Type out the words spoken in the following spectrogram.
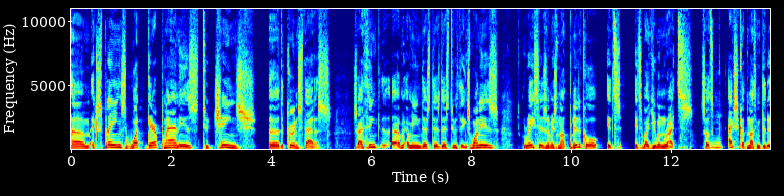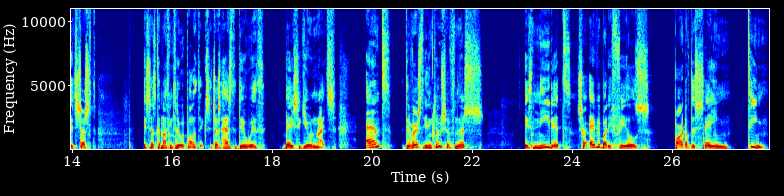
um, explains what their plan is to change uh, the current status. So I think I mean there's there's there's two things. One is racism is not political. It's it's about human rights. So it's mm-hmm. actually got nothing to do. It's just it's just got nothing to do with politics. It just has to do with basic human rights and diversity and inclusiveness is needed so everybody feels part of the same team,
